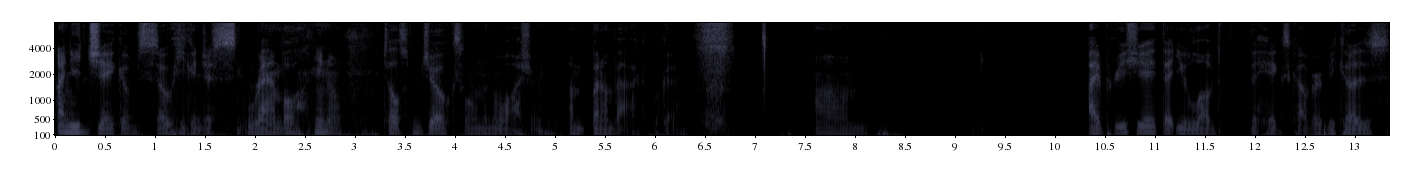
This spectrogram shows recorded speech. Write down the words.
I need Jacob so he can just ramble, you know, tell some jokes while I'm in the washroom. I'm, but I'm back. Okay. Um, I appreciate that you loved the Higgs cover because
